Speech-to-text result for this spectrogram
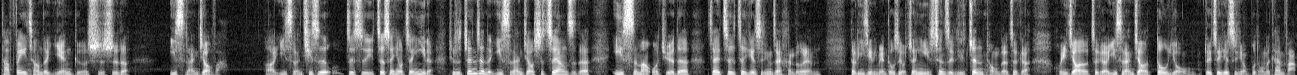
他非常的严格实施的伊斯兰教法啊，伊斯兰其实这是这是很有争议的，就是真正的伊斯兰教是这样子的意思吗？我觉得在这这件事情，在很多人。的理解里面都是有争议，甚至是正统的这个回教、这个伊斯兰教都有对这些事情有不同的看法。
